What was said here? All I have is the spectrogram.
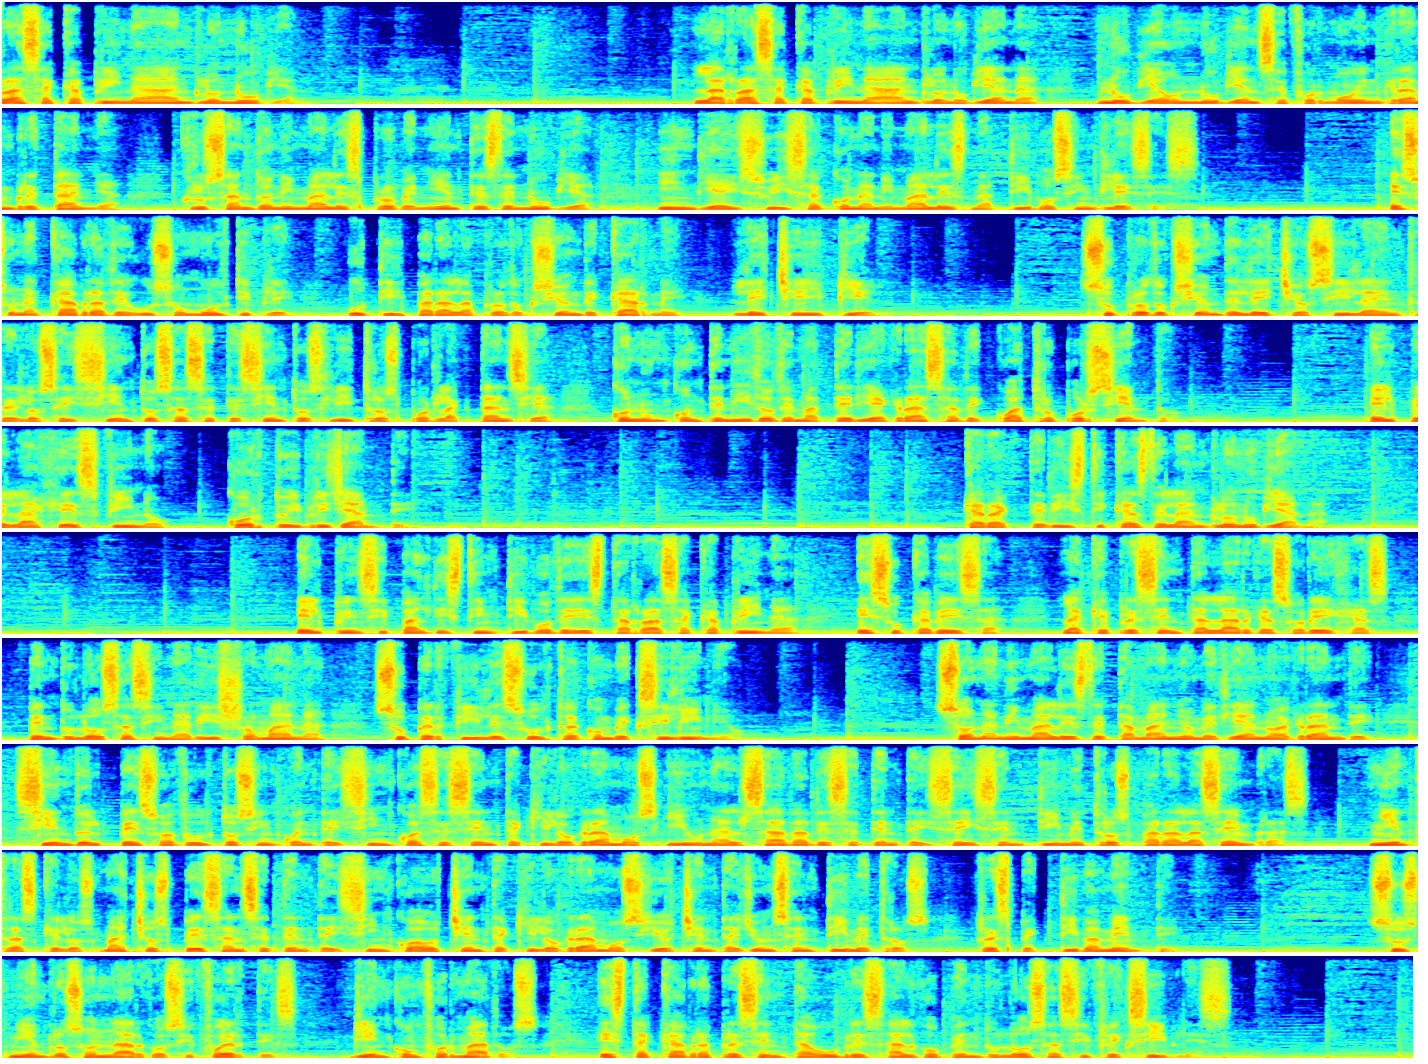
Raza caprina anglo-nubian. La raza caprina anglo-nubiana, Nubia o Nubian se formó en Gran Bretaña, cruzando animales provenientes de Nubia, India y Suiza con animales nativos ingleses. Es una cabra de uso múltiple, útil para la producción de carne, leche y piel. Su producción de leche oscila entre los 600 a 700 litros por lactancia, con un contenido de materia grasa de 4%. El pelaje es fino, corto y brillante. Características de la anglonubiana. El principal distintivo de esta raza caprina es su cabeza, la que presenta largas orejas, pendulosas y nariz romana, su perfil es ultraconvexilíneo. Son animales de tamaño mediano a grande, siendo el peso adulto 55 a 60 kilogramos y una alzada de 76 centímetros para las hembras, mientras que los machos pesan 75 a 80 kilogramos y 81 centímetros, respectivamente. Sus miembros son largos y fuertes, bien conformados, esta cabra presenta ubres algo pendulosas y flexibles.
